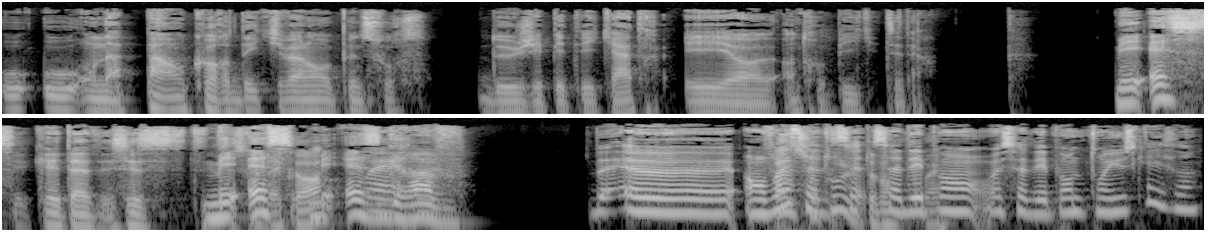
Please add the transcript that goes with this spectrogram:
où, où on n'a pas encore d'équivalent open source de GPT-4 et euh, Anthropic, etc. Mais est-ce, mais est-ce, mais est-ce Ouais, grave? Bah, euh, en vrai, ça, surtout, ça- dépend, ouais, ça dépend de ton use case. hein.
